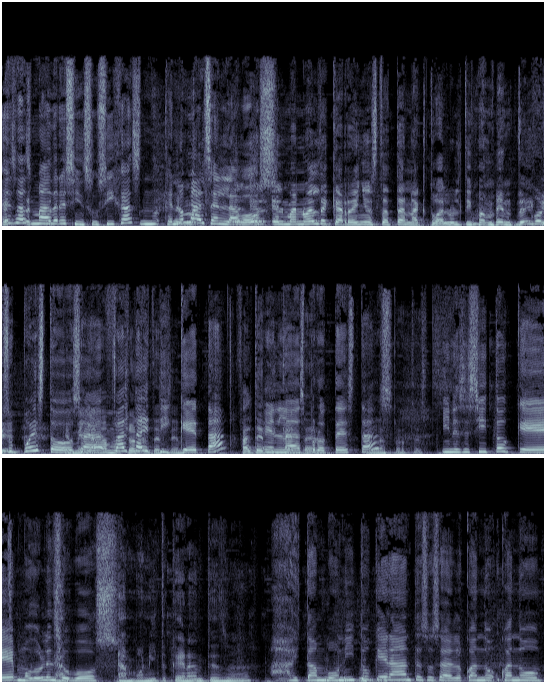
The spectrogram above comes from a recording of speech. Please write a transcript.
esas madres sin sus hijas, no- que no me alcen la voz. El, el manual de Carreño está tan actual últimamente. Por que- supuesto, que o sea, falta etiqueta, Falta en, las protestas, en las protestas. y necesito que modulen su voz. Tan bonito que era antes, ¿verdad? Ay, tan bonito que era antes, o sea, cuando cuando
